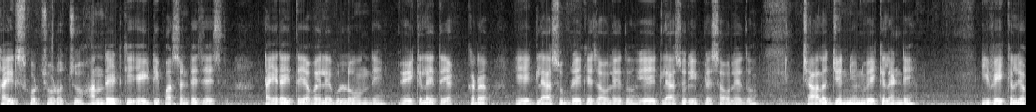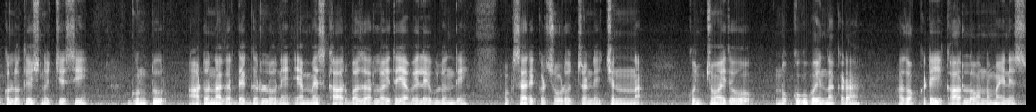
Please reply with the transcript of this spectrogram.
టైర్స్ కూడా చూడొచ్చు. హండ్రెడ్కి ఎయిటీ పర్సెంటేజ్ టైర్ అయితే అవైలబుల్లో ఉంది. వెహికల్ అయితే ఎక్కడ ఏ గ్లాసు బ్రేకేజ్ అవ్వలేదు ఏ గ్లాసు రీప్లేస్ అవ్వలేదు. చాలా జెన్యున్ వెహికల్ అండి. ఈ వెహికల్ యొక్క లొకేషన్ వచ్చేసి గుంటూరు ఆటో నగర్ దగ్గరలోనే ఎంఎస్ కార్ బజార్లో అయితే అవైలబుల్ ఉంది. ఒకసారి ఇక్కడ చూడొచ్చండి. చిన్న కొంచెం అయితే నొక్కుకుపోయింది అక్కడ. అదొక్కటే ఈ కారులో ఉన్న మైనస్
